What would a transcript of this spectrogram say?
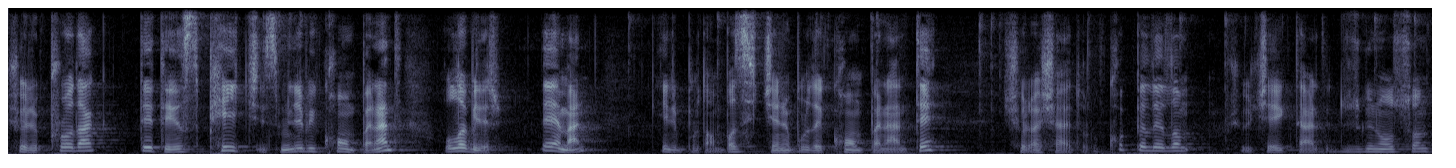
şöyle product details page isminde bir komponent olabilir. Ve hemen gelip buradan basitçe buradaki komponenti şöyle aşağıya doğru kopyalayalım. Şu içeriklerde düzgün olsun.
